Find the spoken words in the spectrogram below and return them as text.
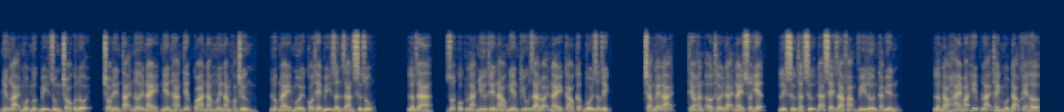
nhưng lại một mực bị dùng cho quân đội, cho đến tại nơi này niên hạn tiếp qua năm mươi năm khoảng trường lúc này mới có thể bị dân gian sử dụng. Lâm ra rốt cuộc là như thế nào nghiên cứu ra loại này cao cấp bồi dưỡng dịch? Chẳng lẽ lại, theo hắn ở thời đại này xuất hiện, lịch sử thật sự đã xảy ra phạm vi lớn cải biến? Lâm đào hai mắt hiếp lại thành một đạo khe hở.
